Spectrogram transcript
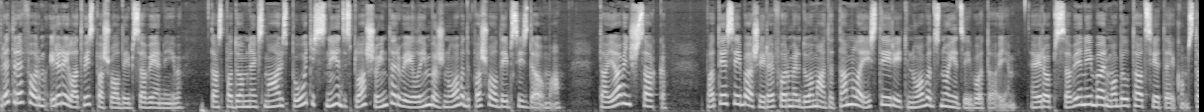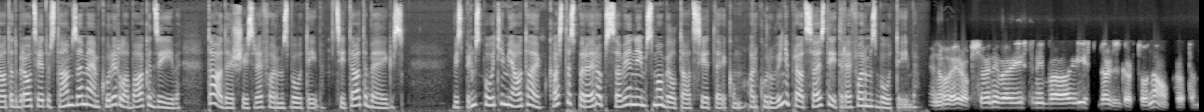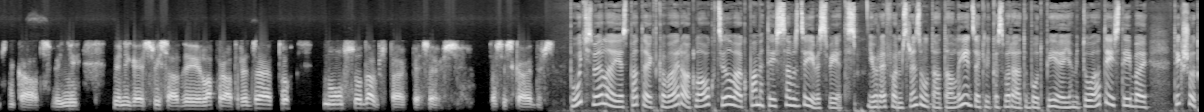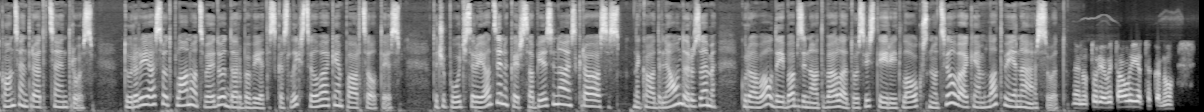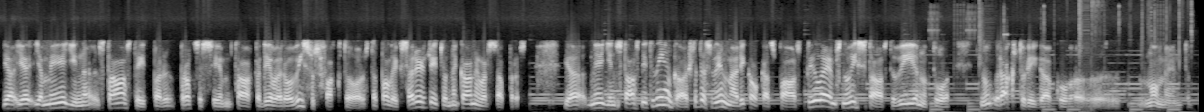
Pret reformu ir arī Latvijas pašvaldības savienība. Tās padomnieks Māris Pūķis sniedzis plašu interviju Limbažu novada pašvaldības izdevumā. Tajā viņš saka, ka Patiesībā šī reforma ir domāta tam, lai iztīrītu novadus no iedzīvotājiem. Eiropas Savienībā ir mobilitātes ieteikums, tātad brauciet uz tām zemēm, kur ir labāka dzīve. Tāda ir šīs reformas būtība. Citāta beigas. Vispirms puķim jautāja, kas tas par Eiropas Savienības mobilitātes ieteikumu, ar kuru viņa prāt saistīta reformas būtība. Nu, Eiropas Savienībā īstenībā īsti daļas gar to nav, protams, nekādas. Viņi vienīgais visādi labprāt redzētu mūsu darbspēku pie sevis. Tas ir skaidrs. Puķis vēlējies pateikt, ka vairāk lauku cilvēku pametīs savas dzīves vietas, jo reformas rezultātā līdzekļi, kas varētu būt pieejami to attīstībai, tikšot koncentrēti centros. Tur arī esot plānots veidot darba vietas, kas liks cilvēkiem pārcelties. Taču puķis arī atzina, ka ir sabiezinājis krāsas, Nekāda ļaundaru zeme, kurā valdība apzināti vēlētos iztīrīt laukus no cilvēkiem, Latvija nesot. Nē, nu, tur jau ir tā lieta, ka, nu, ja, ja, ja mēģina stāstīt par procesiem tā, ka ievēro visus faktorus, tad paliek sarežģīti un nekā nevar saprast. Ja mēģina stāstīt vienkārši, tad tas vienmēr ir kaut kāds pārspīlējums, nu izstāsta vienu to nu, raksturīgāko uh, momentu.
